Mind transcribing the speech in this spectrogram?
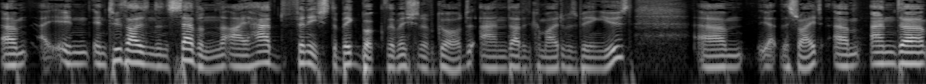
Um, in, in 2007, I had finished the big book, The Mission of God, and that had come out and was being used. Um, yeah, that's right. Um, and uh,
